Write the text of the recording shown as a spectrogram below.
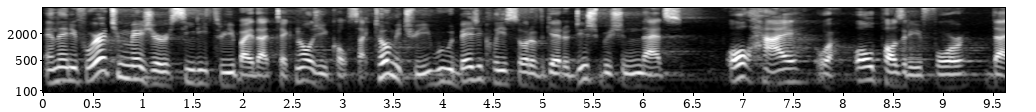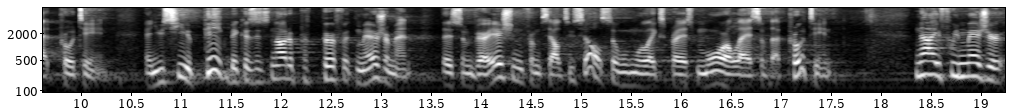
And then if we were to measure CD3 by that technology called cytometry, we would basically sort of get a distribution that's all high or all positive for that protein. And you see a peak because it's not a perfect measurement, there's some variation from cell to cell, so we will express more or less of that protein. Now, if we measure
